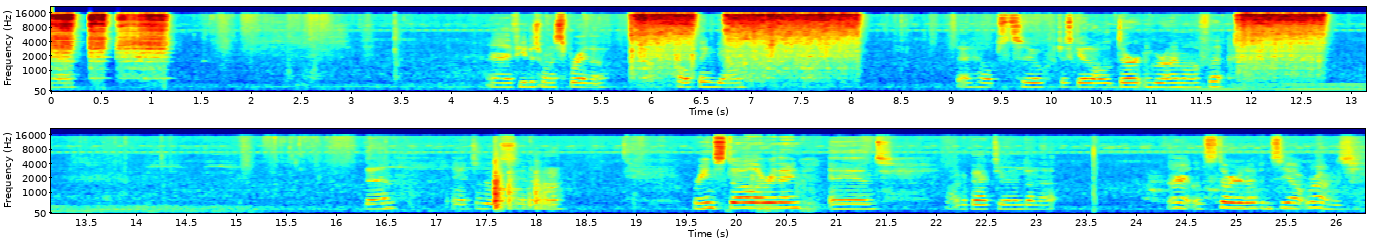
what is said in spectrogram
there. And if you just want to spray the whole thing down. That helps too. Just get all the dirt and grime off it. Then, after this, I'm gonna reinstall everything, and I'll get back to you when I'm done that. Alright, let's start it up and see how it runs.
